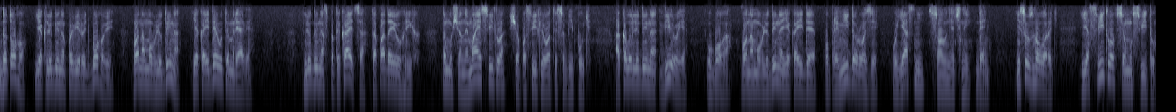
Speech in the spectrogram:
До того, як людина повірить Богові, вона, мов людина, яка йде у темряві. Людина спотикається та падає у гріх, тому що немає світла, щоб освітлювати собі путь. А коли людина вірує у Бога, вона, мов людина, яка йде по прямій дорозі у ясний сонячний день. Ісус говорить: Я світло всьому світу.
